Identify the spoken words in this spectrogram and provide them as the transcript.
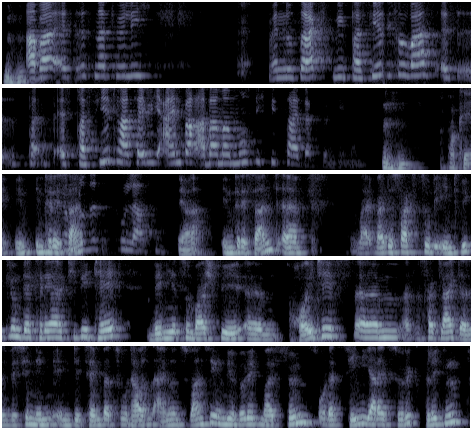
Mhm. Aber es ist natürlich, wenn du sagst, wie passiert sowas, es, es passiert tatsächlich einfach, aber man muss sich die Zeit dafür nehmen. Mhm. Okay, In interessant. Man muss es zulassen. Ja, interessant, äh, weil, weil, du sagst, so die Entwicklung der Kreativität, wenn ihr zum Beispiel ähm, heute ähm, vergleicht, also wir sind im, im, Dezember 2021 und ihr würdet mal fünf oder zehn Jahre zurückblicken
